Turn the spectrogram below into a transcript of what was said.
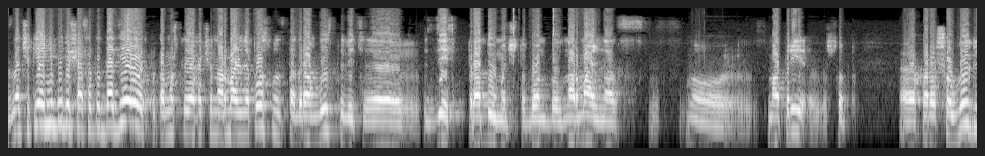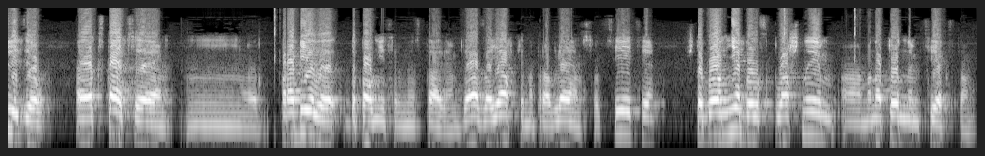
Значит, я не буду сейчас это доделывать, потому что я хочу нормальный пост в Инстаграм выставить, э, здесь продумать, чтобы он был нормально, ну, смотри, чтобы э, хорошо выглядел. Э, кстати, э, пробелы дополнительные ставим, да, заявки направляем в соцсети, чтобы он не был сплошным э, монотонным текстом.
